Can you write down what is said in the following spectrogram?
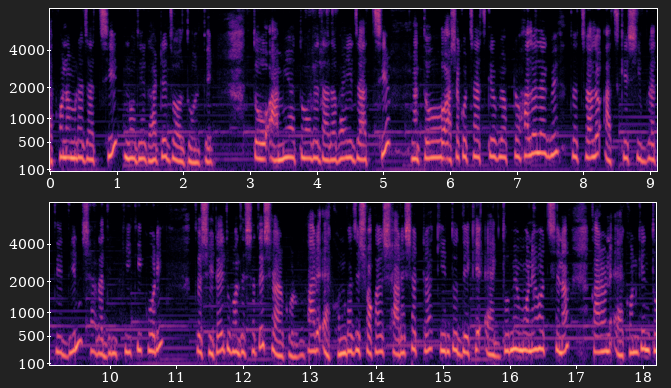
এখন আমরা যাচ্ছি নদীর ঘাটে জল তুলতে। তো আমি আর তোমাদের দাদাভাই যাচ্ছি। তো আশা করছি আজকের ব্লগটা ভালো লাগবে। তো চলো আজকে শিবরাত্রির দিন সারাদিন কি কি করি তো সেটাই তোমাদের সাথে শেয়ার করব। আর এখন বাজে সকাল সাড়ে সাতটা, কিন্তু দেখে একদমই মনে হচ্ছে না, কারণ এখন কিন্তু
